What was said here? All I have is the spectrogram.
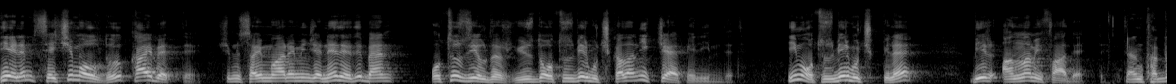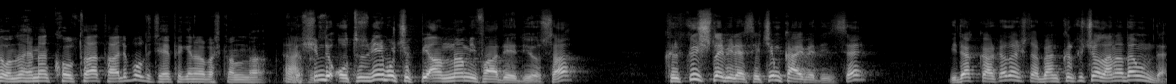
Diyelim seçim oldu kaybetti. Şimdi Sayın Muharrem İnce ne dedi? Ben 30 yıldır yüzde 31 buçuk alan ilk CHP'liyim dedi. Değil mi? 31 buçuk bile bir anlam ifade etti. Yani tabii onda hemen koltuğa talip oldu CHP Genel Başkanlığı'na. Ha, şimdi 31 buçuk bir anlam ifade ediyorsa 43 ile bile seçim kaybedilse bir dakika arkadaşlar ben 43 olan adamım der.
